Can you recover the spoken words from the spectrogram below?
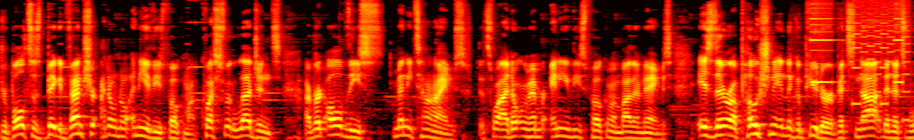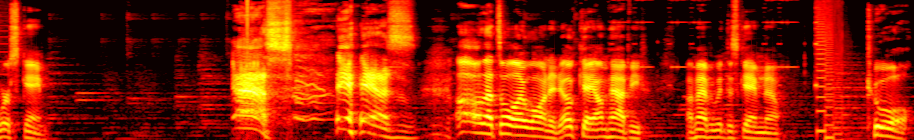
Gibraltar's Big Adventure. I don't know any of these Pokemon. Quest for the Legends. I've read all of these many times. That's why I don't remember any of these Pokemon by their names. Is there a potion in the computer? If it's not, then it's worst game. Yes! yes! Oh, that's all I wanted. Okay, I'm happy. I'm happy with this game now. Cool.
